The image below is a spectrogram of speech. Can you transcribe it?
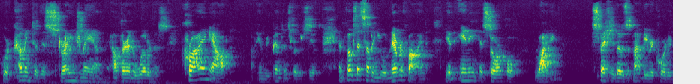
who are coming to this strange man out there in the wilderness, crying out in repentance for their sins. And, folks, that's something you will never find in any historical writing, especially those that might be recorded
